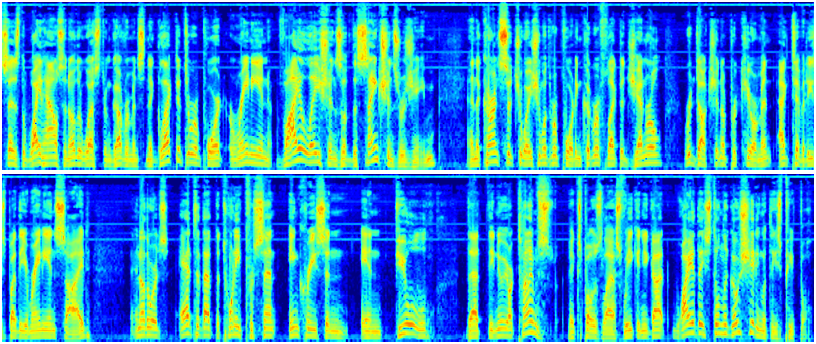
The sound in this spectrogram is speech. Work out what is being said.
says the White House and other Western governments neglected to report Iranian violations of the sanctions regime, and the current situation with reporting could reflect a general reduction of procurement activities by the Iranian side. In other words, add to that the 20% increase in, in fuel that the New York Times exposed last week, and you got why are they still negotiating with these people?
